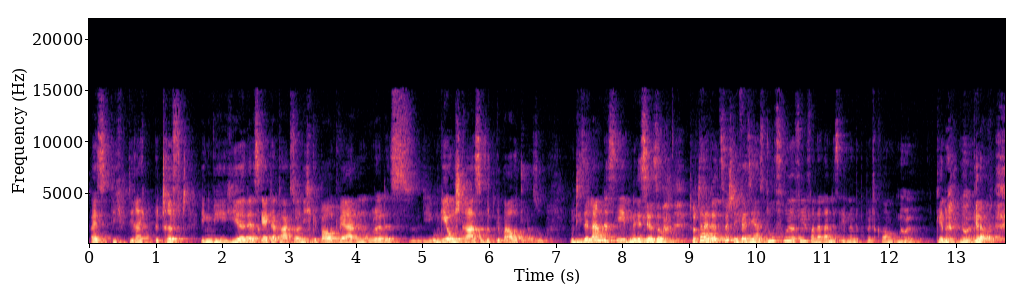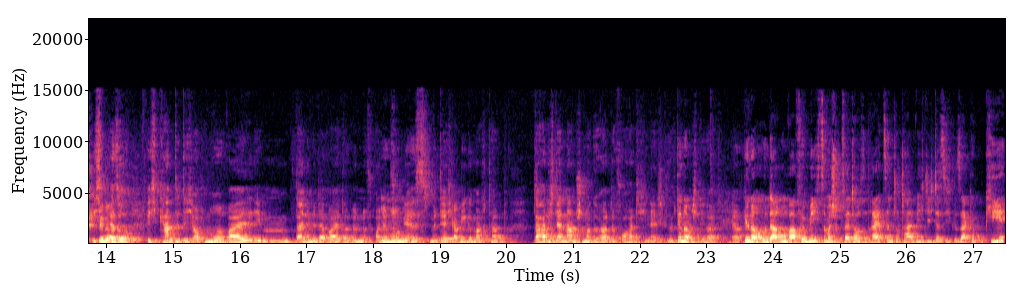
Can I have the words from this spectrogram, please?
weil es dich direkt betrifft. Irgendwie hier, der Skaterpark soll nicht gebaut werden oder das, die Umgehungsstraße wird gebaut oder so. Und diese Landesebene ist ja so total dazwischen. Ich weiß nicht, hast du früher viel von der Landesebene mitbekommen? Null. Genau. Null. Genau. Ich, genau. Also ich kannte dich auch nur, weil eben deine Mitarbeiterin eine Freundin mhm. von mir ist, mit der ich Abi gemacht habe. Da hatte ich deinen Namen schon mal gehört, davor hatte ich ihn ehrlich gesagt genau. nicht gehört. Ja. Genau, und darum war für mich zum Beispiel 2013 total wichtig, dass ich gesagt habe, okay,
